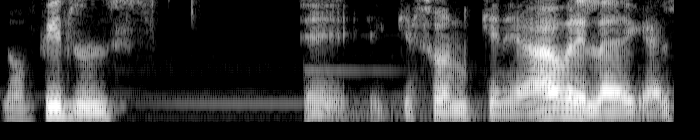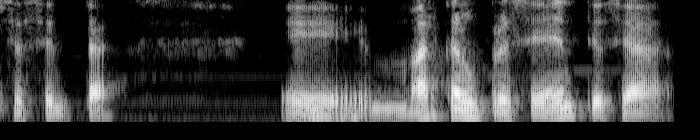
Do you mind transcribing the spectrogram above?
los Beatles eh, que son quienes abren la década del 60, eh, marcan un precedente. O sea,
